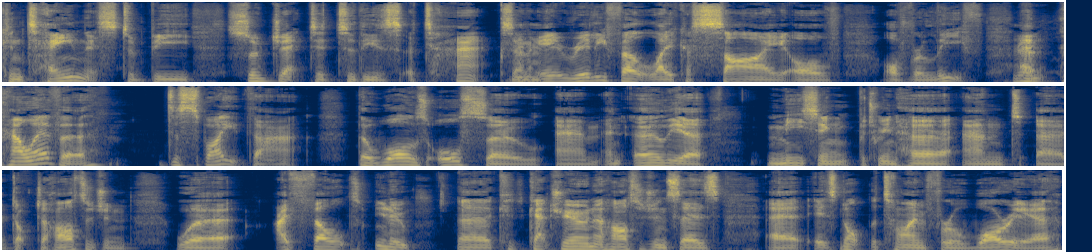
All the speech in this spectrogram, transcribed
contain this to be subjected to these attacks. And it really felt like a sigh of of relief. And however despite that there was also um, an earlier meeting between her and uh, Dr. Hartigan where I felt, you know, uh, Catriona Hartigan says uh, it's not the time for a warrior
